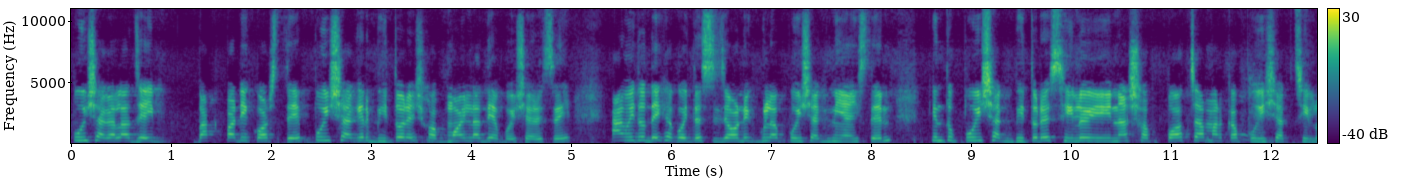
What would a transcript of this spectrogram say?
পুঁই শাকালা যেই বাটপাড়ি করছে পুঁই শাকের ভিতরে সব ময়লা দিয়ে বসে রয়েছে। আমি তো দেখে কইতেছি যে অনেকগুলা পুঁই শাক নিয়ে আইছেন, কিন্তু পুঁই শাক ভিতরে ছিলই না, সব পচা মার্কা পুঁই শাক ছিল।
